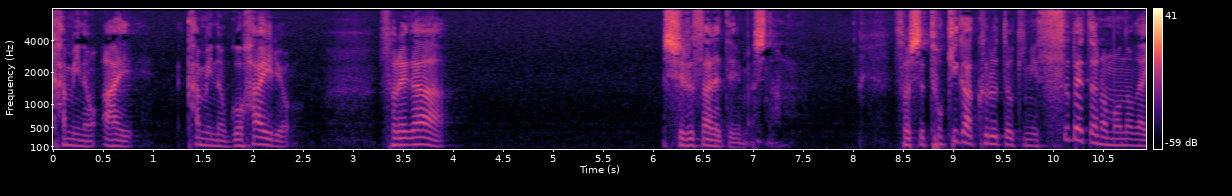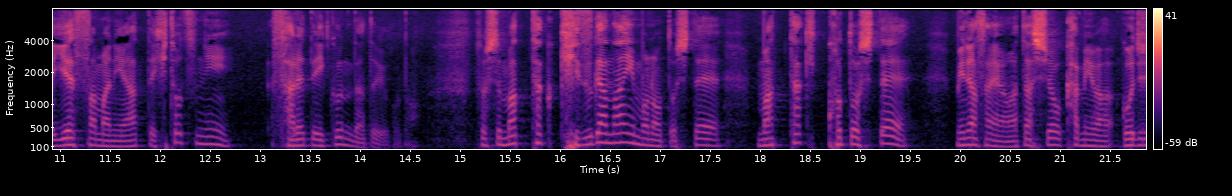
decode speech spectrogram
神の愛神のご配慮それが記されていました。そして時が来る時に全てのものがイエス様にあって一つにされていくんだということ。そして全く傷がないものとして全く子として皆さんや私を神はご自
